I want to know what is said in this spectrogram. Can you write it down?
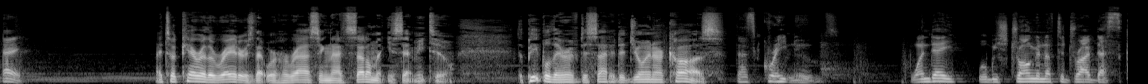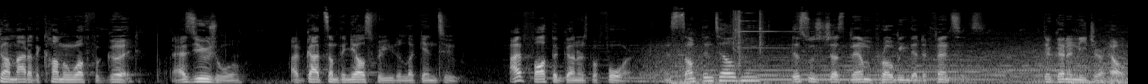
Hey. I took care of the raiders that were harassing that settlement you sent me to. The people there have decided to join our cause. That's great news. One day, we'll be strong enough to drive that scum out of the Commonwealth for good. As usual, I've got something else for you to look into. I've fought the Gunners before, and something tells me this was just them probing their defenses. They're gonna need your help.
